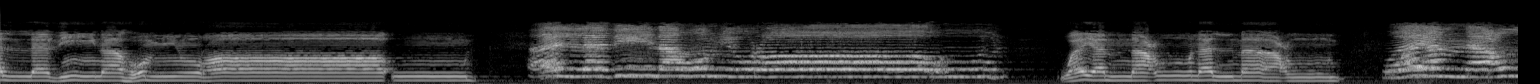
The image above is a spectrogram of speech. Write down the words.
الذين هم يراءون. الذين هم يراءون. ويمنعون الماعون. ويمنعون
